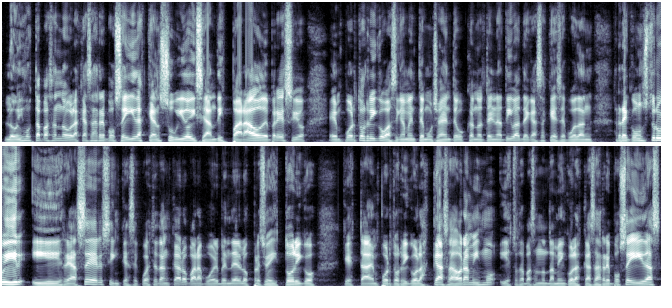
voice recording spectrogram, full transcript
Lo mismo está pasando con las casas reposeídas que han subido y se han disparado de precio en Puerto Rico. Básicamente mucha gente buscando alternativas de casas que se puedan reconstruir y rehacer sin que se cueste tan caro para poder vender los precios históricos que está en Puerto Rico las casas ahora mismo. Y esto está pasando también con las casas reposeídas,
